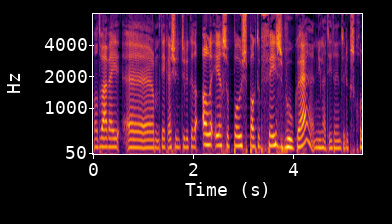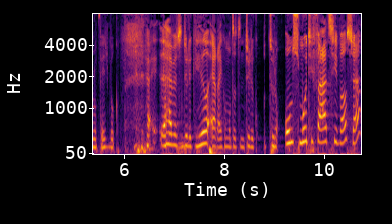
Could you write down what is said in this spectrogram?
Want waar wij, ehm, kijk, als je natuurlijk de allereerste post pakt op Facebook, hè, en nu gaat iedereen natuurlijk scrollen op Facebook. daar hebben we het natuurlijk heel erg, omdat het natuurlijk toen ons motivatie was. Hè,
